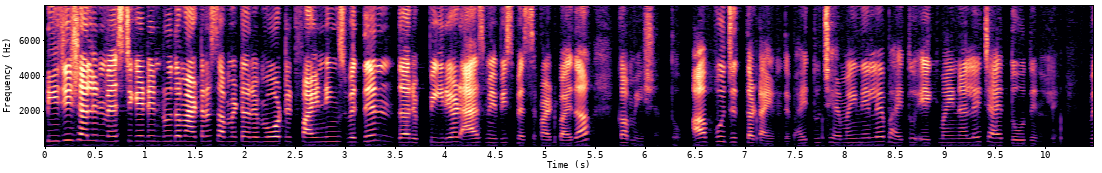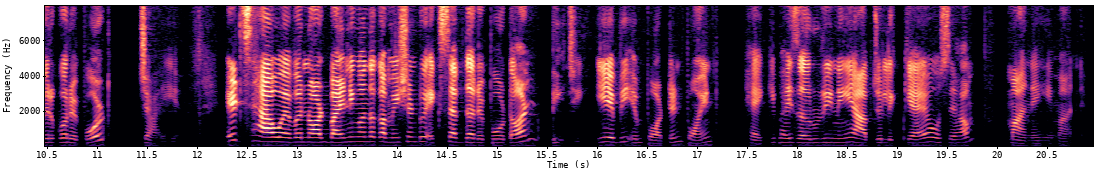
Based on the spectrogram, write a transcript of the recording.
DG shall investigate into the matter submit a report it findings within the period as may be specified by the commission तो अब वो जितना टाइम दे, भाई तू छह महीने ले, भाई तू एक महीना ले, चाहे दो दिन ले। मेरे को रिपोर्ट चाहिए। It's have ever not binding on the commission to accept the report on DG ये भी इंपॉर्टेंट पॉइंट है कि भाई ज़रूरी नहीं है, आप जो लिख के आए उसे हम माने ही माने।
